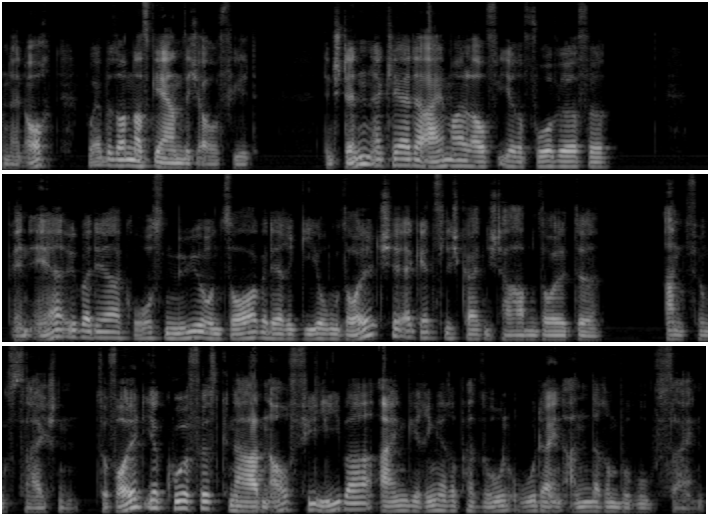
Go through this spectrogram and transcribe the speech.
und ein Ort, wo er besonders gern sich aufhielt. Den Ständen erklärte er einmal auf ihre Vorwürfe, wenn er über der großen Mühe und Sorge der Regierung solche Ergetzlichkeit nicht haben sollte, Anführungszeichen, so wollt ihr Kurfürst Gnaden auch viel lieber ein geringere Person oder in anderem Beruf sein.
